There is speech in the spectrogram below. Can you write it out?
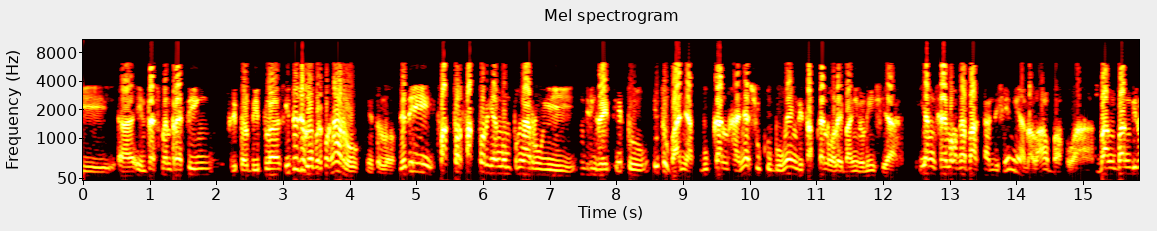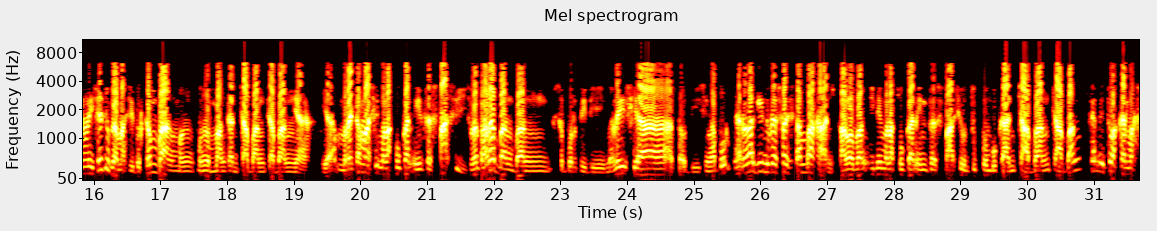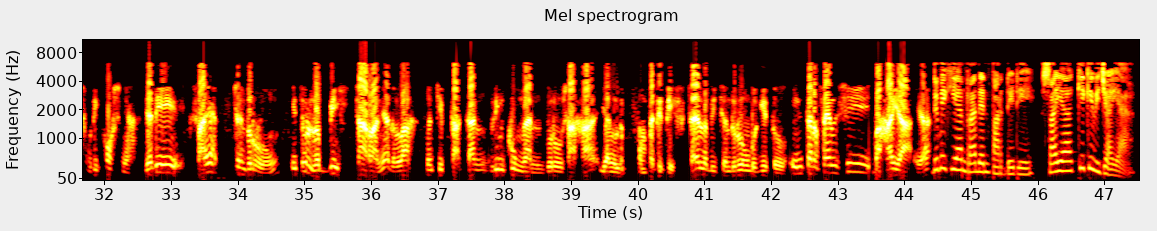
uh, investment rating triple B plus itu juga berpengaruh gitu loh. Jadi faktor-faktor yang mempengaruhi lending rate itu itu banyak, bukan hanya suku bunga yang ditetapkan oleh Bank Indonesia. Yang saya mau katakan di sini adalah bahwa bank-bank di Indonesia juga masih berkembang mengembangkan cabang-cabangnya. Ya, mereka masih melakukan investasi. Sementara bank-bank seperti di Malaysia atau di Singapura ada lagi investasi tambahan. Kalau bank ini melakukan investasi untuk pembukaan cabang-cabang, kan itu akan masuk di kosnya. Jadi saya cenderung itu lebih caranya adalah menciptakan lingkungan berusaha yang lebih kompetitif. Saya lebih cenderung begitu. Intervensi bahaya ya. Demikian Raden Pardede, saya Kiki Wijaya.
